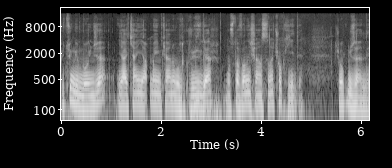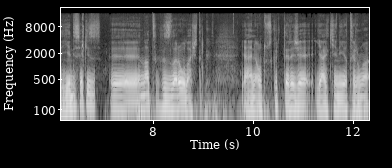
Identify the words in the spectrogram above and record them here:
Bütün gün boyunca yelken yapma imkanı bulduk. Rüzgar Mustafa'nın şansına çok iyiydi. Çok güzeldi. 7-8 e, knot hızlara ulaştık. Yani 30-40 derece yelkeni yatırma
